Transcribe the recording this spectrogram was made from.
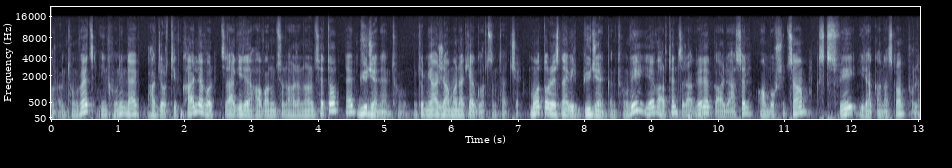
որ ընդունվեց, ինքը ունի նաեւ հաջորդիվ քայլը, որ ծրագիրը հավանություն արժանանալուց հետո նաեւ բյուջեն է ընդունվում։ Ինքը միաժամանակյա գործընթաց չէ։ Մոտ օրերս նաեւ իր բյուջեն կընդունվի եւ արդեն ծրագրերը կարելի ասել ամբողջությամբ կսկսվի իրականացման փուլը։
